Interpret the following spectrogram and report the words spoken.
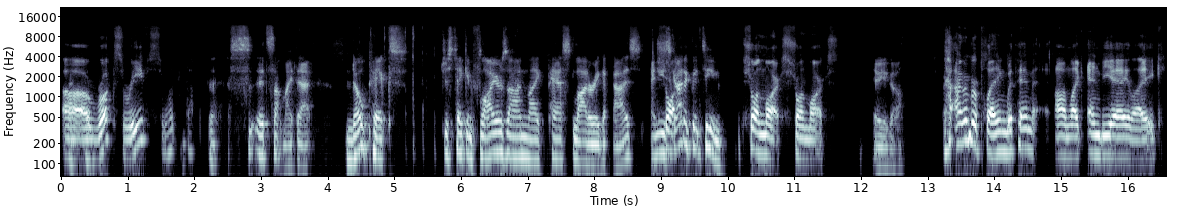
Uh, Rooks Reeves. What the? It's it's something like that. No picks, just taking flyers on like past lottery guys, and he's Sure. got a good team. Sean Marks. Sean Marks. There you go. I remember playing with him on like NBA, like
